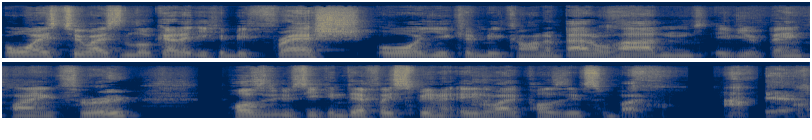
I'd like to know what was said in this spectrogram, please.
always two ways to look at it. You can be fresh, or you can be kind of battle hardened if you've been playing through. Positives, you can definitely spin it either way. Positives for both. Yeah.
